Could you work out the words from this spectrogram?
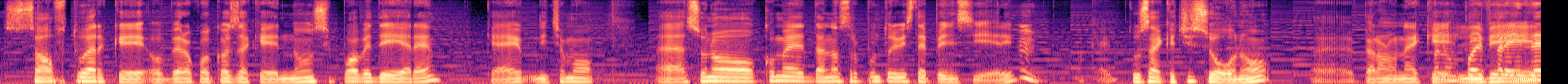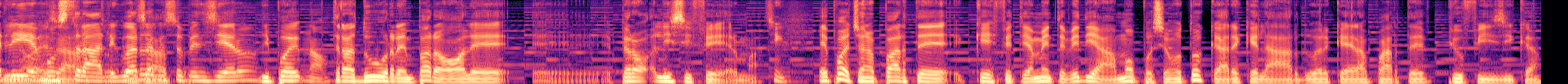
software, che, ovvero qualcosa che non si può vedere, che è, diciamo, eh, sono come dal nostro punto di vista i pensieri. Mm, ok. Tu sai che ci sono, eh, però non è che Ma non li puoi vedi, prenderli no? e Esatto, mostrarli. Guarda esatto. questo pensiero. Li puoi No. tradurre in parole, eh, però lì si ferma. Sì. E poi c'è una parte che effettivamente vediamo, possiamo toccare, che è l'hardware, che è la parte più fisica.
